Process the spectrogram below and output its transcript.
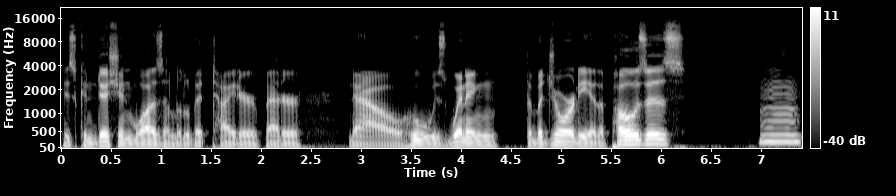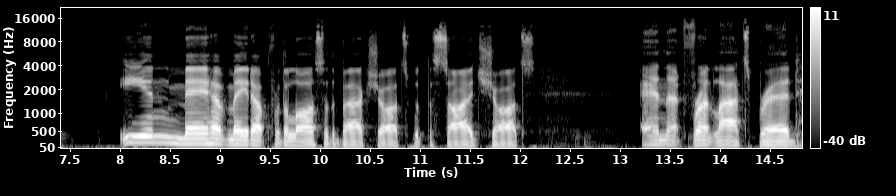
His condition was a little bit tighter, better. Now, who was winning the majority of the poses? Hmm. Iain may have made up for the loss of the back shots with the side shots. And that front lat spread,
